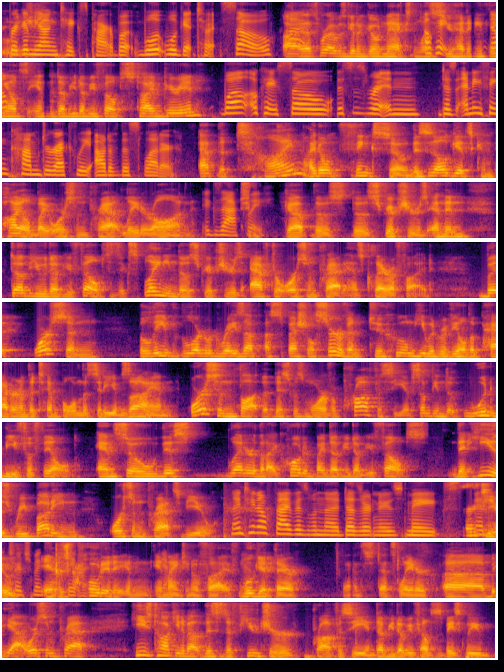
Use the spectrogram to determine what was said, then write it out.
Brigham Young takes power, but we'll we'll get to it. So uh, that's where I was going to go next, unless okay, you had anything nope. else in the W.W. Phelps time period. Well, okay, so this is written. Does anything come directly out of this letter? At the time, I don't think so. This all gets compiled by Orson Pratt later on. Exactly. Got those those scriptures, and then W. W. Phelps is explaining those scriptures after Orson Pratt has clarified. But Orson believed the Lord would raise up a special servant to whom he would reveal the pattern of the temple in the city of Zion. Orson thought that this was more of a prophecy of something that would be fulfilled. And so this letter that I quoted by W. W. Phelps, that he is rebutting Orson Pratt's view. 1905 is when the Deseret News makes Thank you. Makes it is quoted in, in yeah. 1905. We'll get there. That's that's later. Uh, but yeah, Orson Pratt he's talking about this is a future prophecy, and W.W. Phelps is basically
